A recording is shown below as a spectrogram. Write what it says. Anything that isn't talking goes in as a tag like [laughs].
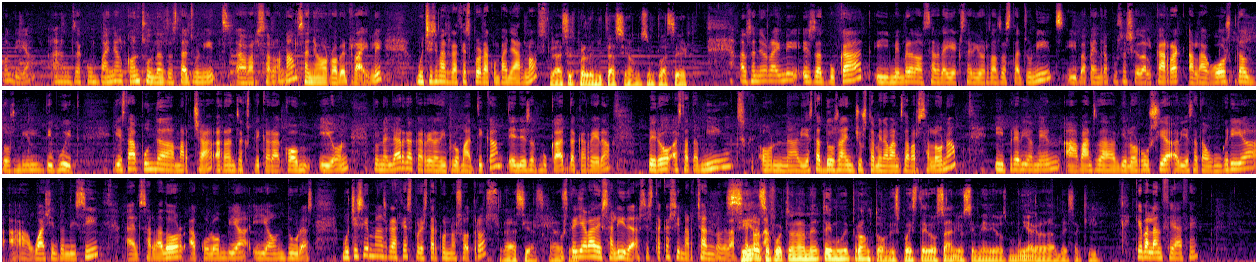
Bon dia. Ens acompaña el cónsul de los Estados Unidos a Barcelona, el señor Robert Riley. Muchísimas gracias por acompañarnos. Gracias por la invitación, es un placer. El senyor Riley és advocat i membre del Servei Exterior dels Estats Units i va prendre possessió del càrrec a l'agost del 2018 i està a punt de marxar, ara ens explicarà com i on. Té una llarga carrera diplomàtica, ell és advocat de carrera, però ha estat a Minsk, on havia estat dos anys justament abans de Barcelona, i prèviament, abans de Bielorússia, havia estat a Hongria, a Washington DC, a El Salvador, a Colombia y a Honduras. Muchísimas gracias por estar con nosotros. Gracias, gracias. Usted ya va de salida, se está casi marchando de Sí, Barcelona. desafortunadamente muy pronto, después de dos años y medio muy agradables aquí. ¿Qué balance hace?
